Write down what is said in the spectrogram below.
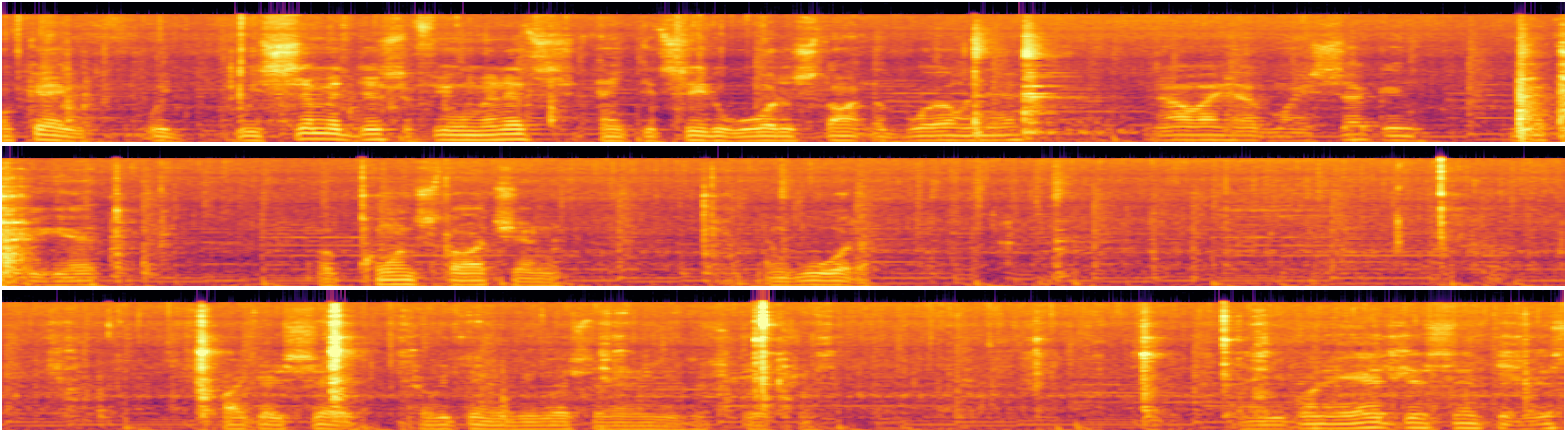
Okay, we, we simmered this a few minutes and you can see the water starting to boil in there. Now I have my second mixture here of cornstarch and and water. Like I said, everything will be listed in the description. And you're going to add this into this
